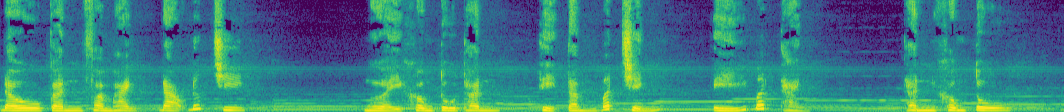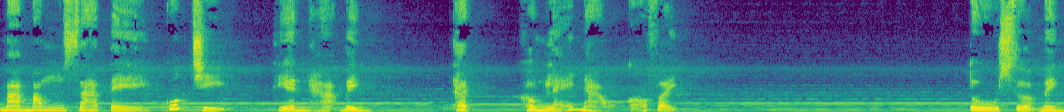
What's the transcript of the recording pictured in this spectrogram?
Đâu cần phẩm hạnh đạo đức chi người không tu thân thì tâm bất chính, ý bất thành. Thân không tu mà mong gia tề quốc trị, thiên hạ bình. Thật không lẽ nào có vậy? Tu sửa mình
